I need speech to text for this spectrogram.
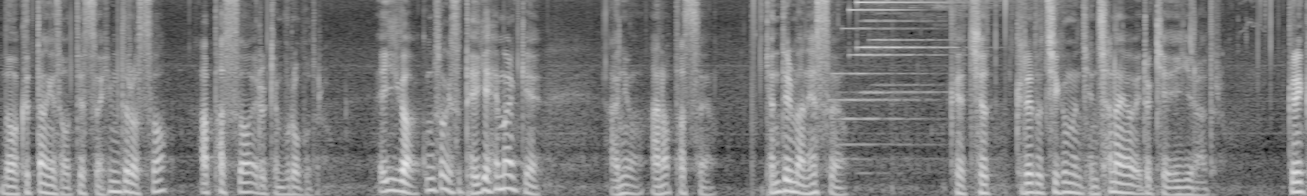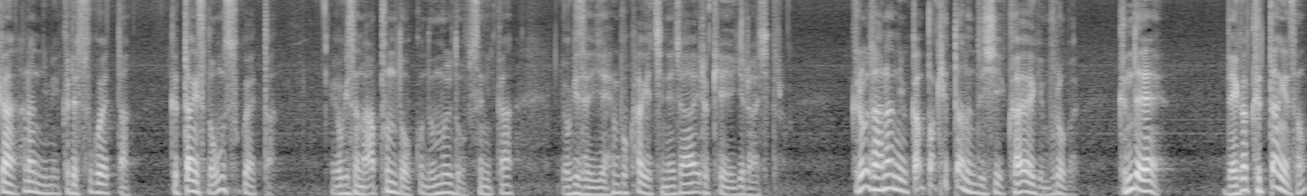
너 그 땅에서 어땠어? 힘들었어? 아팠어? 이렇게 물어보더라고요. 아기가 꿈속에서 되게 해맑게 아니요 안 아팠어요. 견딜만 했어요. 그 저, 그래도 지금은 괜찮아요. 이렇게 얘기를 하더라고. 그러니까 하나님이 그래 수고했다. 그 땅에서 너무 수고했다. 여기서는 아픔도 없고 눈물도 없으니까 여기서 이제 행복하게 지내자 이렇게 얘기를 하시더라고. 그러면서 하나님 깜빡했다는 듯이 그 아이에게 물어봐요. 근데 내가 그 땅에서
